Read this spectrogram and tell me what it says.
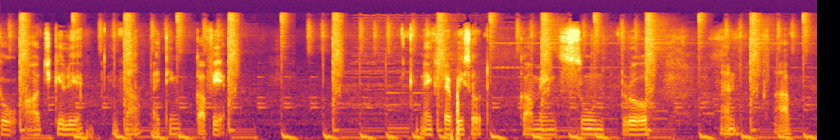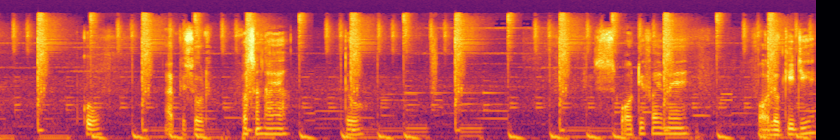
तो आज के लिए इतना आई थिंक काफ़ी है। Next episode coming soon pro and आपको एपिसोड पसंद आया तो स्पॉटिफाई में फॉलो कीजिए।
